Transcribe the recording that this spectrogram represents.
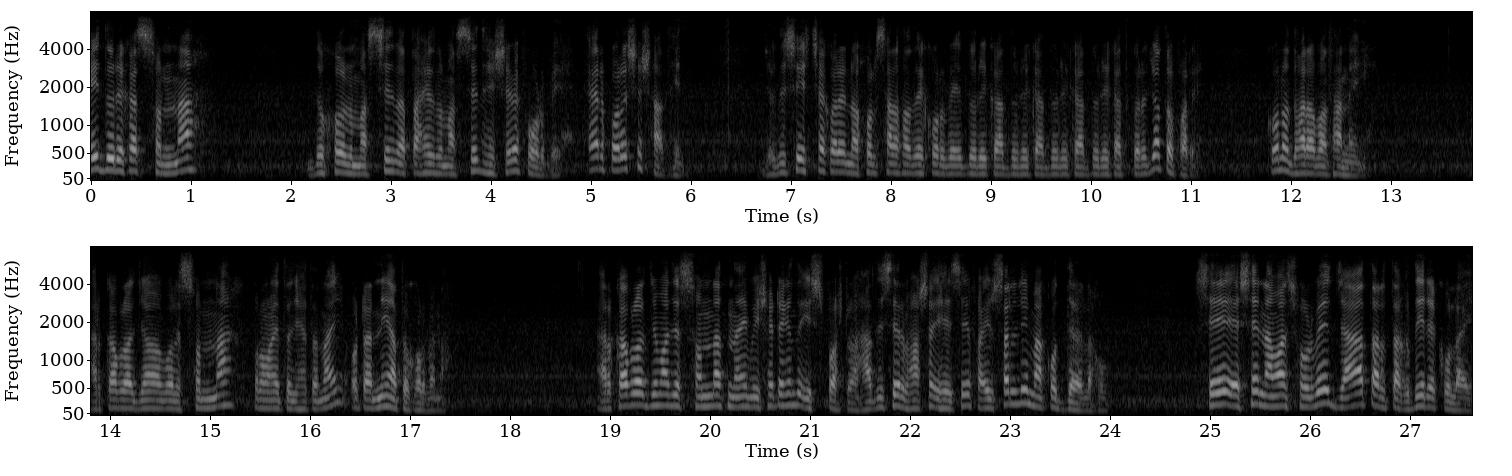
এই দুরেখাত সন্না দুখল মসজিদ বা তাহিদুল মসজিদ হিসেবে পড়বে। এরপরে সে স্বাধীন। যদি সে ইচ্ছা করে নকল সালাত আদায় করবে দুরিকাত দুরিকাত দুরিকাত দুরিকাত করে, যত পারে। কোনো ধরা বাধা নেই। আর কাবলা জমা বলে, সন্না প্রমাণিত যেহেতু নাই, ওটা নিয়াত করবে না। আর কাবলার জমা যে সন্ন্যাত নাই, বিষয়টা কিন্তু স্পষ্ট। হাদিসের ভাষায় এসেছে ফাইসাল্লি মাকদ্দের আল্লাহ সে এসে নামাজ পড়বে, যা তার তাকদিরে কোলায়।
